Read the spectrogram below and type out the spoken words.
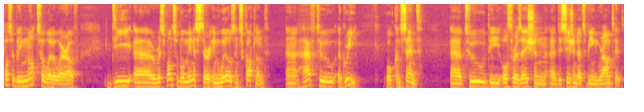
possibly not so well aware of, the uh, responsible minister in Wales and Scotland uh, have to agree or consent to the authorization decision that's being granted.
